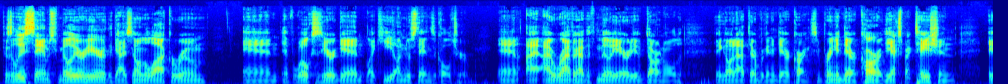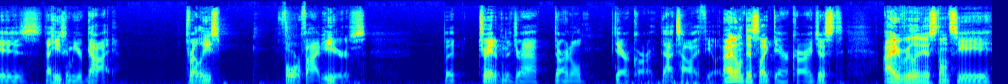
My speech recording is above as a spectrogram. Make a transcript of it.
because at least Sam's familiar here. The guys known the locker room, and if Wilks is here again, like he understands the culture. And I, I rather have the familiarity of Darnold than going out there and bringing in Derek Carr. Because you bring in Derek Carr, the expectation is that he's going to be your guy for at least four or five years. But trade up in the draft, Darnold, Derek Carr. That's how I feel. And I don't dislike Derek Carr. I just, I really just don't see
